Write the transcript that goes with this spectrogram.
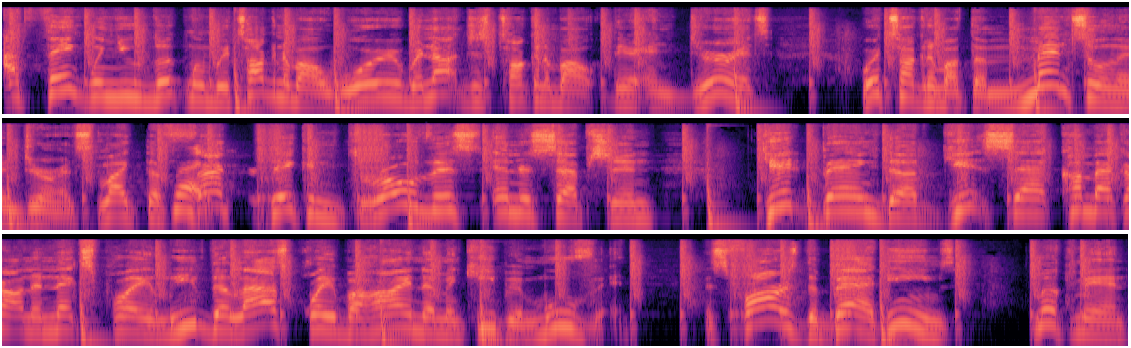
I think when you look, when we're talking about warrior, we're not just talking about their endurance. We're talking about the mental endurance, like the right. fact that they can throw this interception, get banged up, get sacked, come back out in the next play, leave the last play behind them, and keep it moving. As far as the bad teams, look, man,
